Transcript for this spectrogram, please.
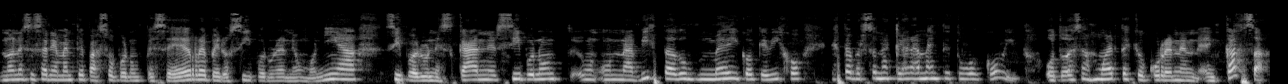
no necesariamente pasó por un PCR, pero sí por una neumonía, sí por un escáner, sí por un, una vista de un médico que dijo, esta persona claramente tuvo COVID, o todas esas muertes que ocurren en, en casa,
